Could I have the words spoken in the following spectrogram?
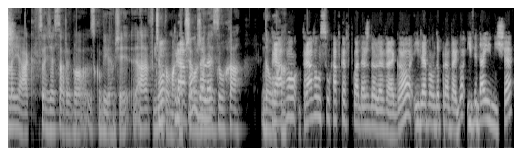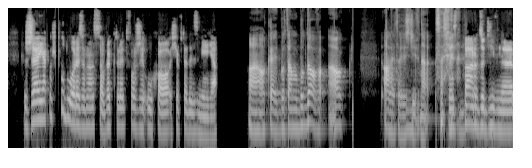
Ale jak? W sensie, sorry, bo zgubiłem się. A w czym no, pomaga przełożenie z ucha? Do prawą, prawą słuchawkę wkładasz do lewego i lewą do prawego i wydaje mi się, że jakoś pudło rezonansowe, które tworzy ucho się wtedy zmienia. A, okej, okay, bo tam budowa. Ale to jest dziwne. W sensie... To jest bardzo dziwne.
